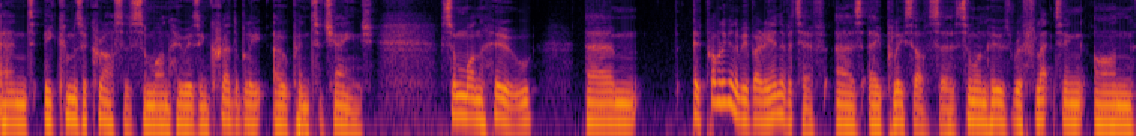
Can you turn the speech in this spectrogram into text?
And he comes across as someone who is incredibly open to change. Someone who um, is probably going to be very innovative as a police officer, someone who's reflecting on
